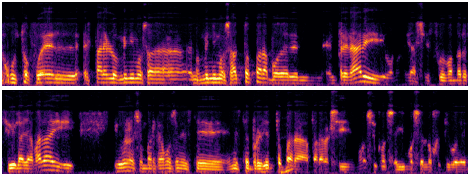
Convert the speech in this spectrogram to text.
justo fue el estar en los mínimos los mínimos altos para poder entrenar, y bueno, y así fue cuando recibí la llamada y, y bueno, nos embarcamos en este en este proyecto para, para ver si, si conseguimos el objetivo de,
